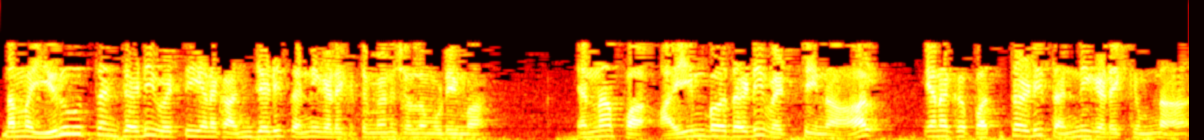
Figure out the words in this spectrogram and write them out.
நம்ம இருபத்தஞ்சு அடி வெட்டி எனக்கு அஞ்சு அடி தண்ணி கிடைக்கட்டுமேனு சொல்ல முடியுமா? ஏன்னா ஐம்பது அடி வெட்டினால் எனக்கு பத்து அடி தண்ணி கிடைக்கும்னா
